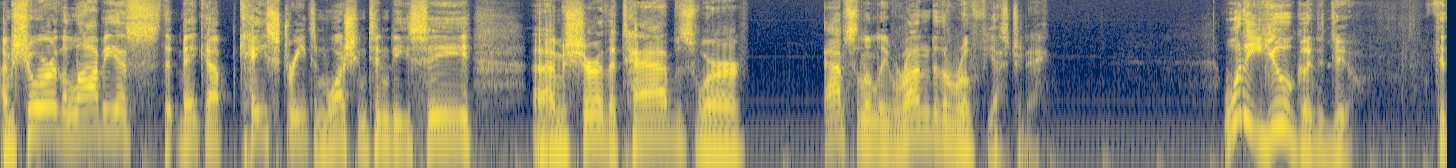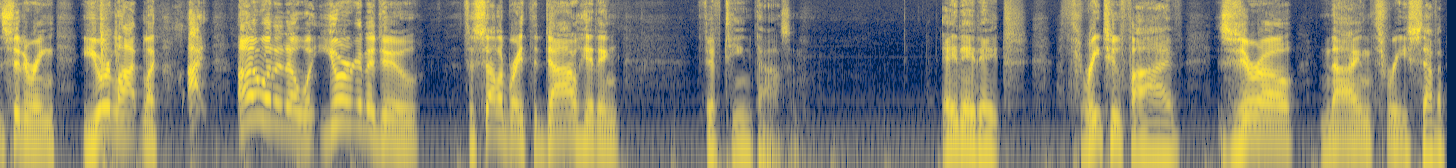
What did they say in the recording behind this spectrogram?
I'm sure the lobbyists that make up K Street in Washington, D.C., I'm sure the tabs were absolutely run to the roof yesterday. What are you going to do considering your lot? Like, I, I want to know what you're going to do to celebrate the Dow hitting 15,000. 888 325 937.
